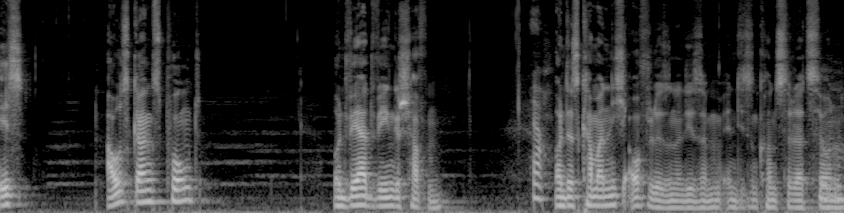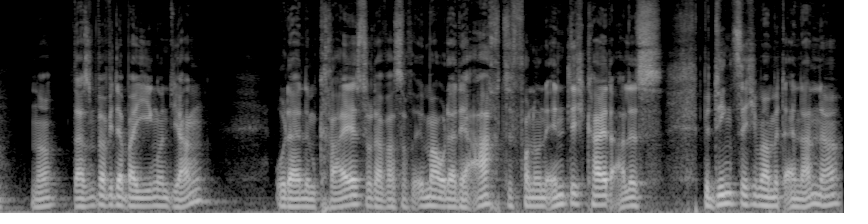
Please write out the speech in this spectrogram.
ist Ausgangspunkt und wer hat wen geschaffen? Ja. Und das kann man nicht auflösen in, diesem, in diesen Mhm. Konstellationen. Ne? Da sind wir wieder bei Yin und Yang oder in einem Kreis oder was auch immer oder der Acht von Unendlichkeit. Alles bedingt sich immer miteinander.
